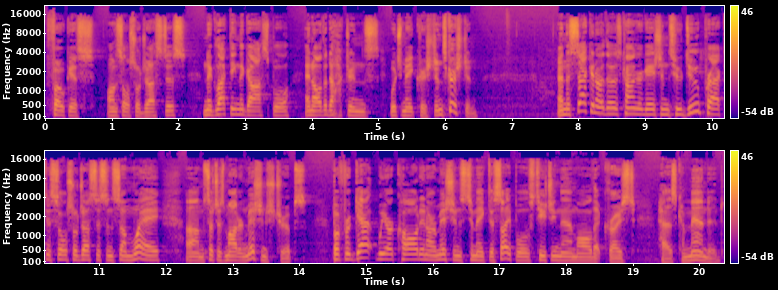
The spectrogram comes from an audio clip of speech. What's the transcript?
focus on social justice neglecting the gospel and all the doctrines which make Christians Christian. And the second are those congregations who do practice social justice in some way, um, such as modern missions trips, but forget we are called in our missions to make disciples, teaching them all that Christ has commanded.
